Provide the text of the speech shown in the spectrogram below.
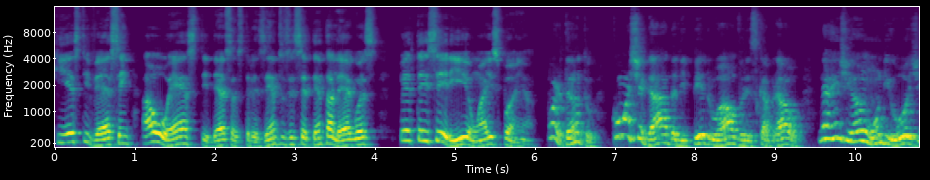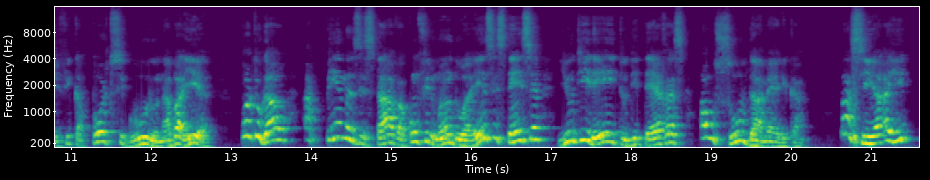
que estivessem a oeste dessas 370 léguas, pertenceriam à Espanha. Portanto, com a chegada de Pedro Álvares Cabral na região onde hoje fica Porto Seguro, na Bahia, Portugal apenas estava confirmando a existência e o direito de terras ao sul da América. Nascia aí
